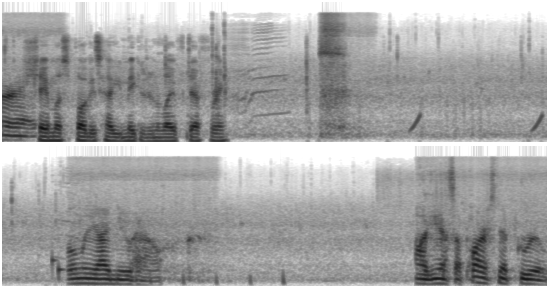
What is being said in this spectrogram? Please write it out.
Alright. Shameless plug is how you make it in life, Jeffrey. Only I knew how. Oh yes, a parsnip grew.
